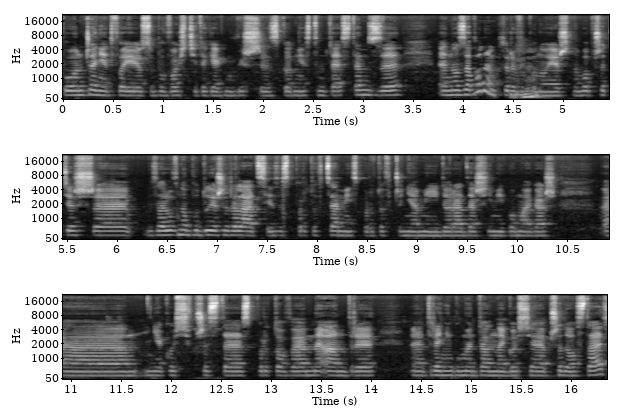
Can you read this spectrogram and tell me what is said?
połączenie Twojej osobowości, tak jak mówisz, zgodnie z tym testem, z e, no, zawodem, który mhm. wykonujesz, no bo przecież e, zarówno budujesz relacje ze sportowcami, sportowczyniami i doradzasz im i pomagasz e, jakoś przez te sportowe meandry e, treningu mentalnego się przedostać,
